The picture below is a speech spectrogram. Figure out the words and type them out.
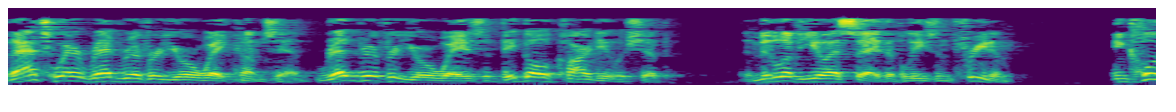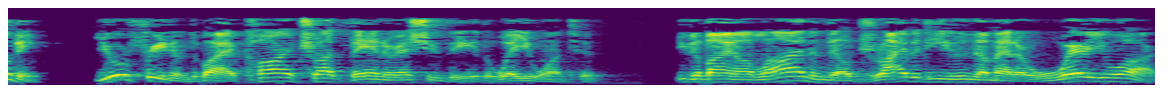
That's where Red River Your Way comes in. Red River Your Way is a big old car dealership in the middle of the USA that believes in freedom, including your freedom to buy a car, truck, van, or SUV the way you want to. You can buy online and they'll drive it to you no matter where you are.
